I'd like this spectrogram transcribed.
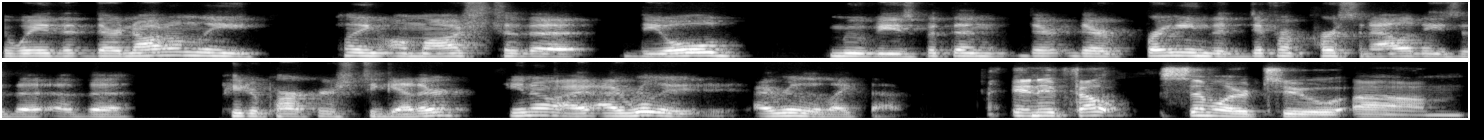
the way that they're not only playing homage to the the old movies, but then they're they're bringing the different personalities of the of the Peter Parkers together. You know, I, I really I really like that. And it felt similar to um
